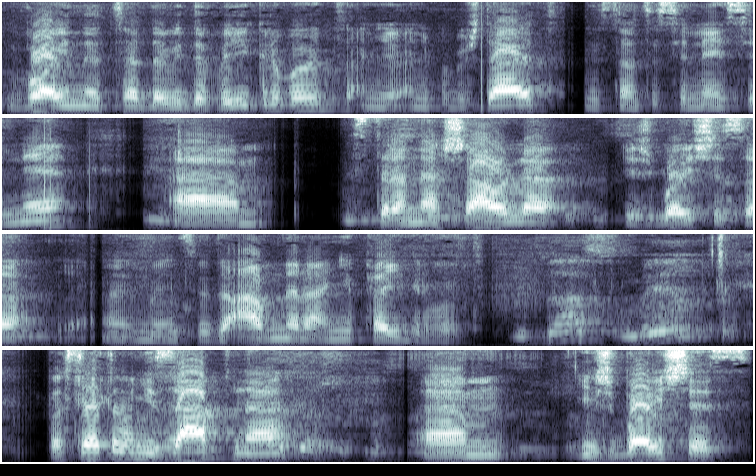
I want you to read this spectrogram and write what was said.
воины царя Давида выигрывают, они, они побеждают, они становятся сильнее и сильнее. А сторона Шауля, Ишбойшиса, имеется в виду Авнера, они проигрывают. После этого внезапно эм, Ишбойшис,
